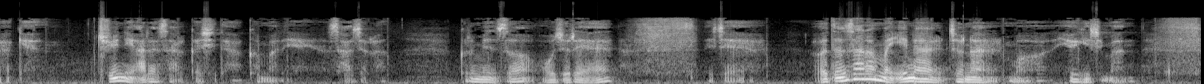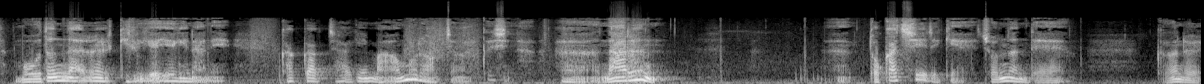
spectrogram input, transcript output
이렇게 주인이 알아서 할 것이다 그 말이에요 사절은. 그러면서 오절에 이제 어떤 사람은 이날 저날 뭐 여기지만 모든 날을 길게 여기나니 각각 자기 마음으로 확정할 것이나 어, 날은 어, 똑같이 이렇게 줬는데 그거를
